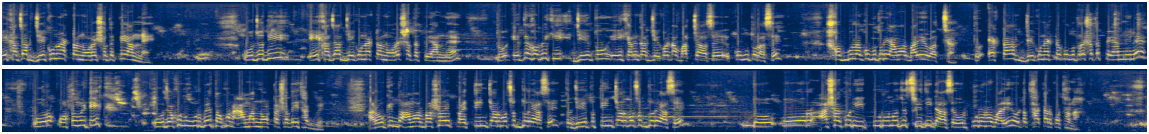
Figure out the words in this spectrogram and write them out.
এই খাঁচার যে কোনো একটা নরের সাথে পেয়ার নেয়। ও যদি এই খাঁচার যে কোনো একটা নরের সাথে পেয়ার নেয়, তো এতে হবে কি, যেহেতু এইখানকার যে কটা বাচ্চা আছে, কবুতর আছে সবগুলা কবুতরই আমার বাড়ির বাচ্চা। তো একটা যে কোনো একটা কবুতরের সাথে পেয়ার নিলে ওর অটোমেটিক ও যখন উড়বে তখন আমার নটটার সাথেই থাকবে। আর ও কিন্তু আমার বাসায় প্রায় তিন চার বছর ধরে আছে। তো যেহেতু তিন চার বছর ধরে আছে, তো ওর আশা করি পুরনো যে স্মৃতিটা আছে, ওর পুরনো বাড়ির ওটা থাকার কথা না।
